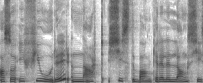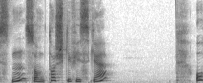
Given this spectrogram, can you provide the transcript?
altså i fjorder nært kystbanker eller langs kysten, som torskefiske. Og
